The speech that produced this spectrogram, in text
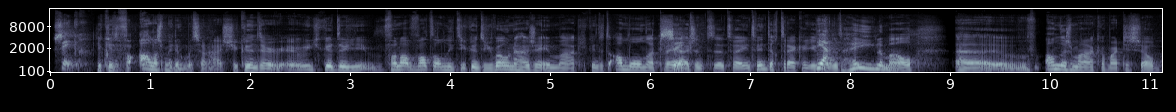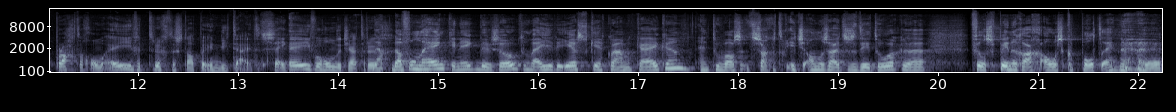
Zeker. Je kunt er van alles mee doen met zo'n huis. Je kunt er, je kunt er vanaf wat dan niet, je kunt er je woonhuizen in maken. Je kunt het allemaal naar Zeker. 2022 trekken. Je Ja. kunt het helemaal eh, anders maken. Maar het is zo prachtig om even terug te stappen in die tijd. Zeker. Even 100 jaar terug. Nou, dat vonden Henk en ik dus ook toen wij hier de eerste keer kwamen kijken. En toen was het, zag het er iets anders uit dan dit hoor. Eh, veel spinnerig, alles kapot en eh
